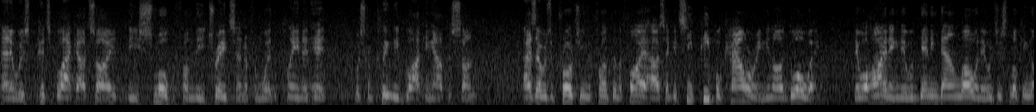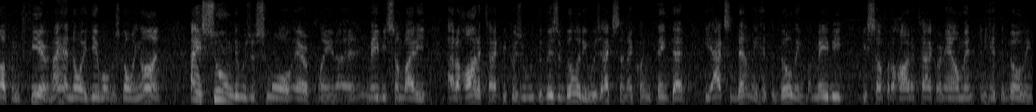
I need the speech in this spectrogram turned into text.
and it was pitch black outside. The smoke from the trade center, from where the plane had hit, was completely blocking out the sun. As I was approaching the front of the firehouse, I could see people cowering in our doorway. They were hiding. They were getting down low, and they were just looking up in fear. And I had no idea what was going on. I assumed it was a small airplane. Uh, maybe somebody had a heart attack because it, the visibility was excellent. I couldn't think that he accidentally hit the building, but maybe he suffered a heart attack or an ailment and he hit the building.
